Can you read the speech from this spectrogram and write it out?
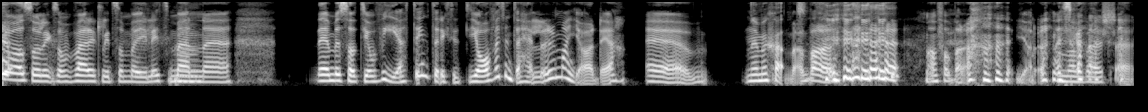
ska vara så liksom verkligt som möjligt. Men, eh, nej, men så att jag vet inte riktigt, jag vet inte heller hur man gör det. Eh, Nej men skönt. man, bara, man får bara göra det. Man bara. Ett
